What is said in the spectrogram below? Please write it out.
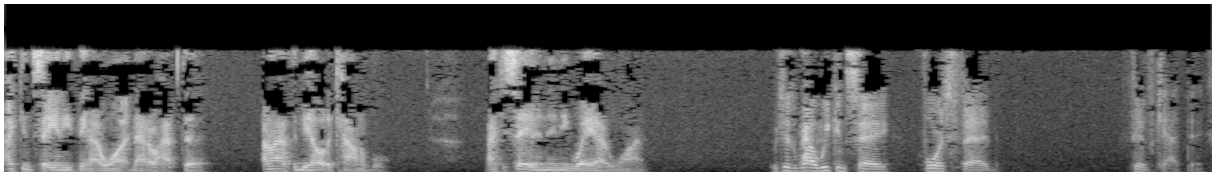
I can say anything I want and I don't have to, I don't have to be held accountable. I can say it in any way I want. Which is why we can say force-fed Fiv cat dicks.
